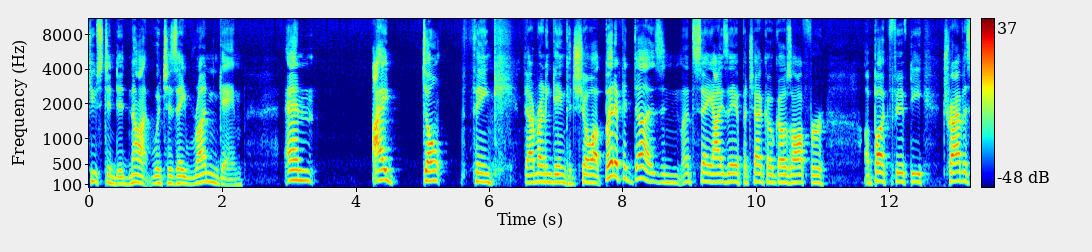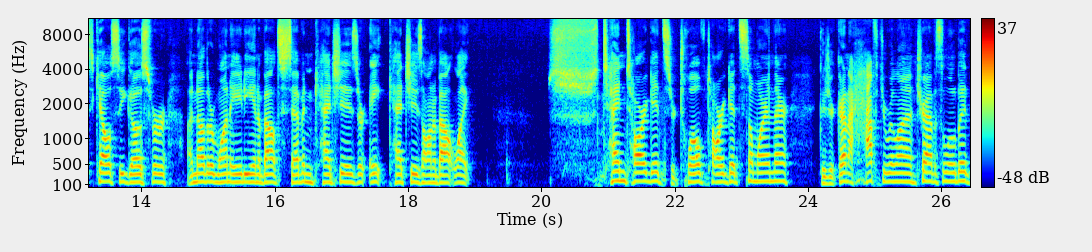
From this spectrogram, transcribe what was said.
Houston did not, which is a run game. And I don't think that running game could show up. But if it does, and let's say Isaiah Pacheco goes off for a buck 50, Travis Kelce goes for another 180 and about seven catches or eight catches on about like 10 targets or 12 targets somewhere in there because you're going to have to rely on Travis a little bit.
